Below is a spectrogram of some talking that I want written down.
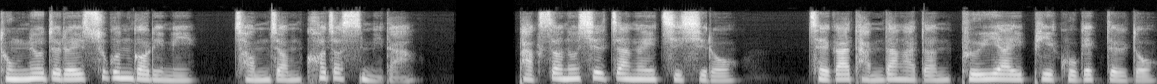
동료들의 수군거림이 점점 커졌습니다. 박선우 실장의 지시로 제가 담당하던 VIP 고객들도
